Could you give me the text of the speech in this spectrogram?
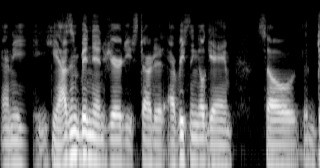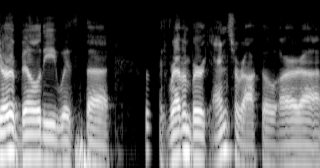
and he he hasn't been injured. He started every single game. So the durability with uh, with Revenberg and Ciarrocca are uh,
